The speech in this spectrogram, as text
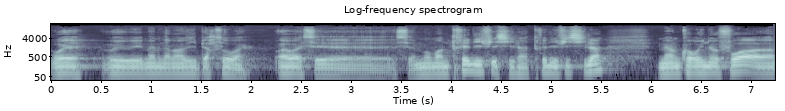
Oui, oui, oui, même dans ma vie perso, ouais. Ouais, ouais, c'est, c'est un moment très difficile, hein, très difficile, mais encore une fois, euh,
